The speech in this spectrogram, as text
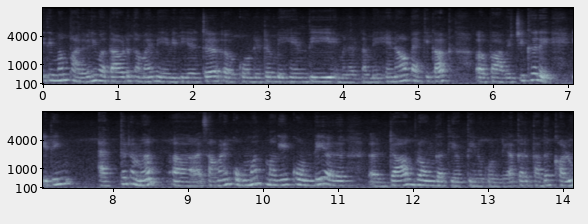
ඉතින් මම පළවෙනි වතාවට තමයි මේ විදිහට uh, කොණ්ඩෙට මෙහෙන්දි එහෙම නැත්නම් මේ හෙනා පැක් එකක් uh, පාවිච්චි කරේ. ඉතින් ඇත්තටම සාමාන්‍යයෙන් කොහොමත් මගේ කොණ්ඩේ අර ඩාර්ක් බ්‍රවුන් ගතියක් තියෙන කොණ්ඩයක්. අර තද කළු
